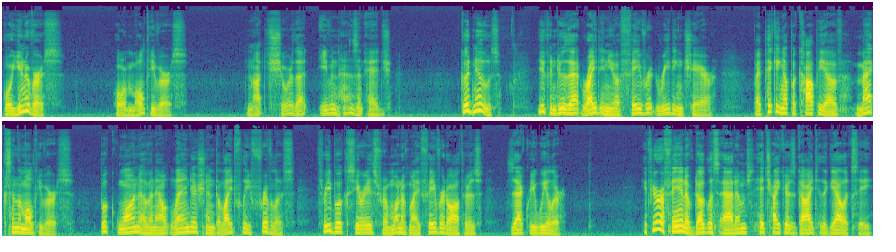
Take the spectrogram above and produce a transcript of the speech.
or universe, or multiverse. Not sure that even has an edge. Good news! You can do that right in your favorite reading chair by picking up a copy of Max in the Multiverse, book one of an outlandish and delightfully frivolous three book series from one of my favorite authors, Zachary Wheeler. If you're a fan of Douglas Adams' Hitchhiker's Guide to the Galaxy,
